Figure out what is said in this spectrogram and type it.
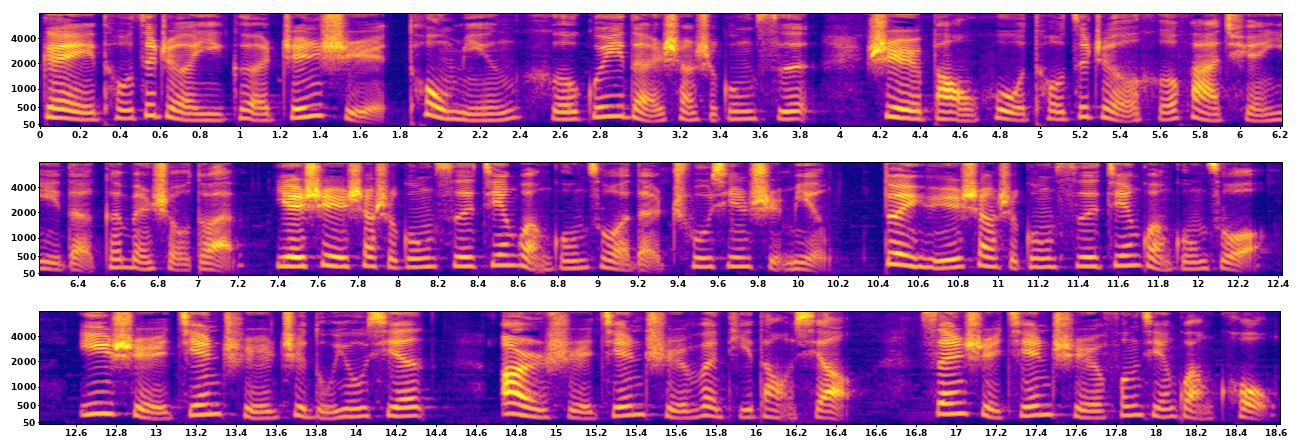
给投资者一个真实、透明、合规的上市公司，是保护投资者合法权益的根本手段，也是上市公司监管工作的初心使命。对于上市公司监管工作，一是坚持制度优先，二是坚持问题导向。三是坚持风险管控，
